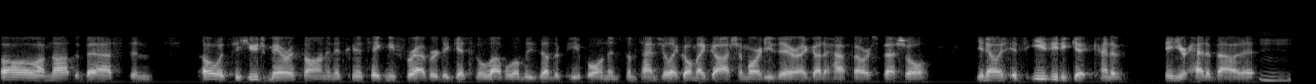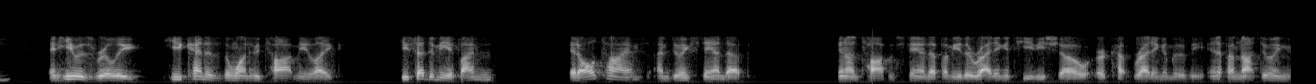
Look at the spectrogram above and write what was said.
oh, I'm not the best, and oh, it's a huge marathon, and it's going to take me forever to get to the level of these other people, and then sometimes you're like, oh my gosh, I'm already there. I got a half hour special. You know, it's easy to get kind of in your head about it Mm. And he was really he kind of is the one who taught me like he said to me if i'm at all times i'm doing stand up and on top of stand up i'm either writing a tv show or cu- writing a movie. And if i'm not doing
